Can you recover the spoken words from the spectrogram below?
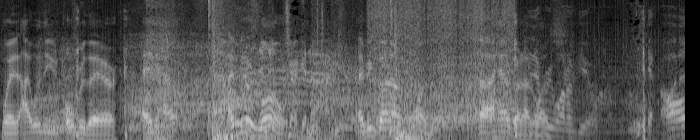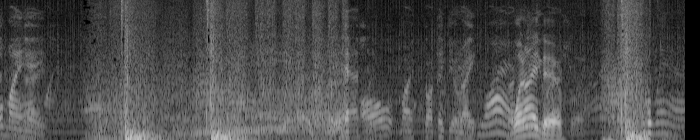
when I wasn't even over there. And how I've been alone. Juggernaut. I've been gone out once. Uh, I have Each gone and out every one of you. Get Oh, all my nice. hate. Yeah, All my fucking think you're right. What? What I do? Ashley. Where?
